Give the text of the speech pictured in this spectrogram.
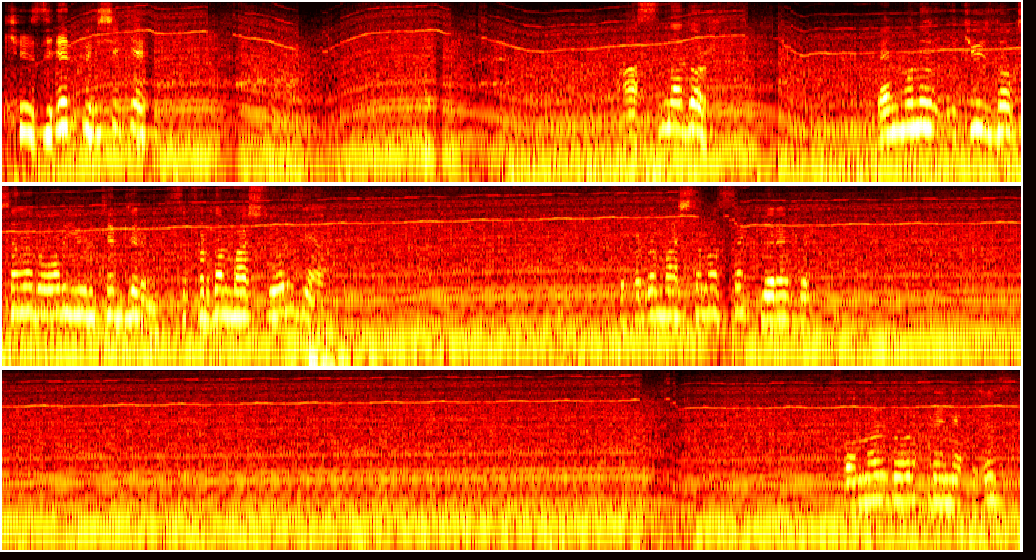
...272... Aslında dur. Ben bunu 290'a doğru yürütebilirim. Sıfırdan başlıyoruz ya. Sıfırdan başlamazsak görebilir. Sonlara doğru fren yapacağız.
